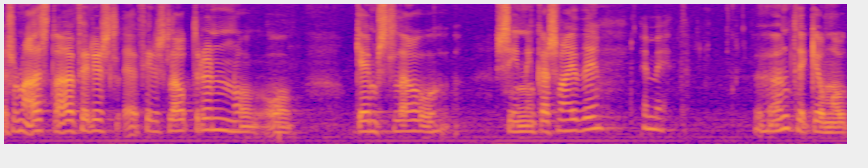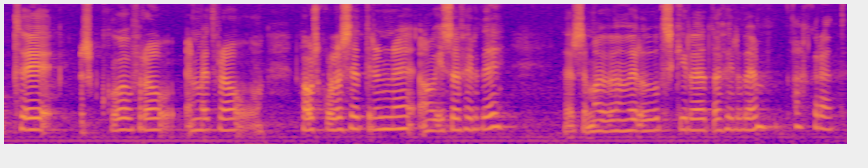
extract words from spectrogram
svona aðstæða fyrir, fyrir slátrun og, og geimsla og síningasvæði. Einmitt. Við höfum tekið á móti sko frá, einmitt frá háskólasetrinu á Ísafyrði þar sem að við höfum verið að útskýra þetta fyrir þeim Akkurat.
